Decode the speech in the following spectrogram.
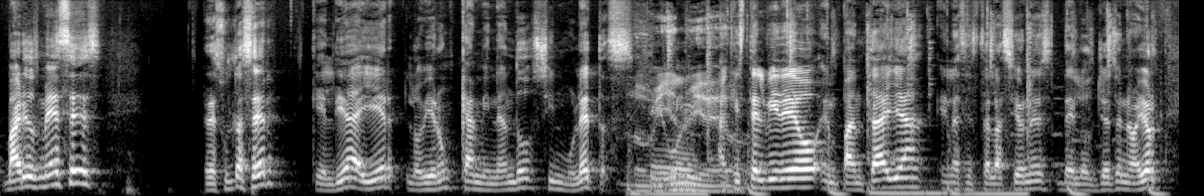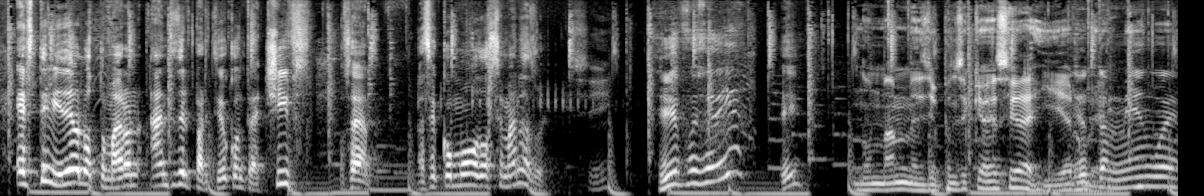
varios meses, resulta ser que el día de ayer lo vieron caminando sin muletas. Lo vi el video. Aquí está el video en pantalla en las instalaciones de los Jets de Nueva York. Este video lo tomaron antes del partido contra Chiefs. O sea, hace como dos semanas, güey. Sí. ¿Sí fue ese día? ¿Sí? No mames, yo pensé que había sido ayer, Yo güey. también, güey.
